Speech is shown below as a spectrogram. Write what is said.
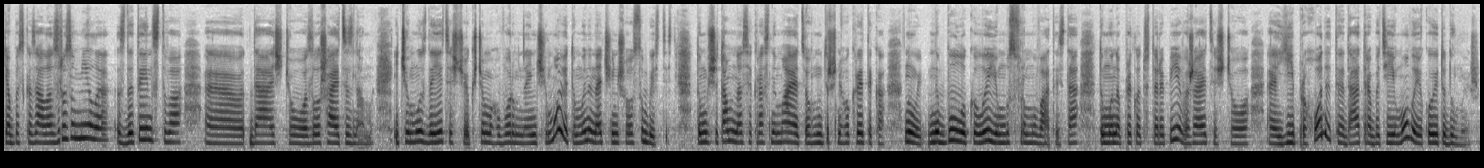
я би сказала, зрозуміле з дитинства, е, да, що залишається з нами. І чому здається, що якщо ми говоримо на іншій мові, то ми не наче інша особистість, тому що там у нас якраз немає цього внутрішнього критика. Ну не було коли йому сформуватись. Да? Тому, наприклад, в терапії вважається, що е, її проходити да, треба тією мовою, якою ти думаєш.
